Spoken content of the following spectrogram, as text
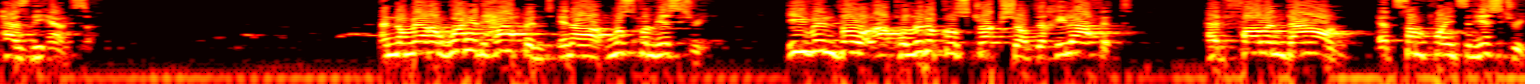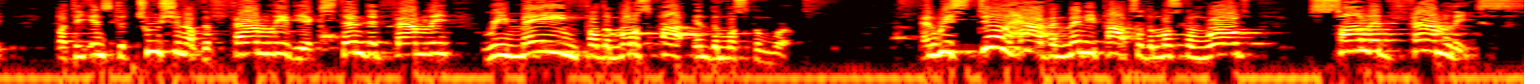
has the answer. And no matter what had happened in our Muslim history, even though our political structure of the Khilafat had fallen down at some points in history, but the institution of the family, the extended family, remained for the most part in the Muslim world. And we still have in many parts of the Muslim world solid families.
